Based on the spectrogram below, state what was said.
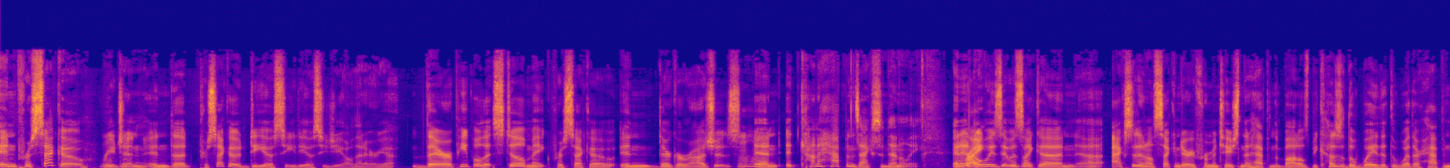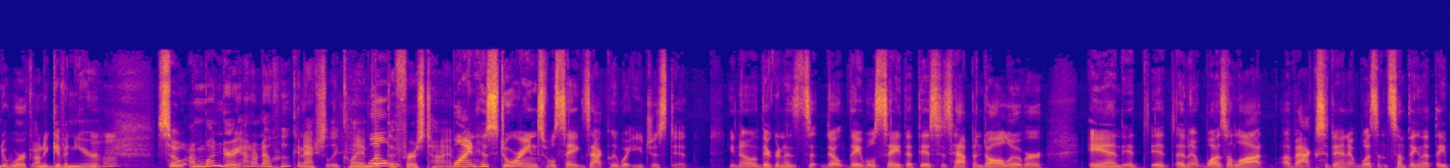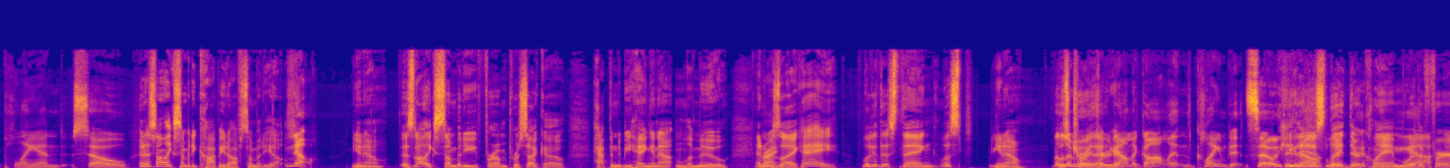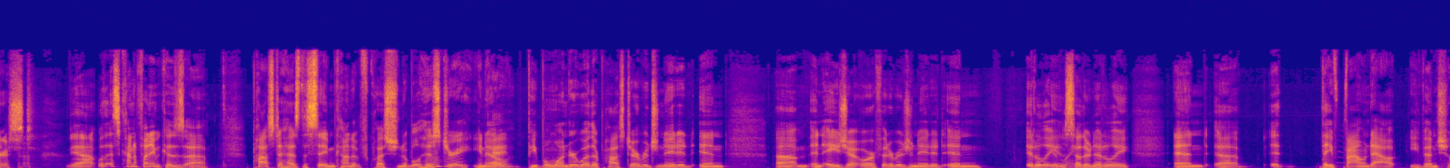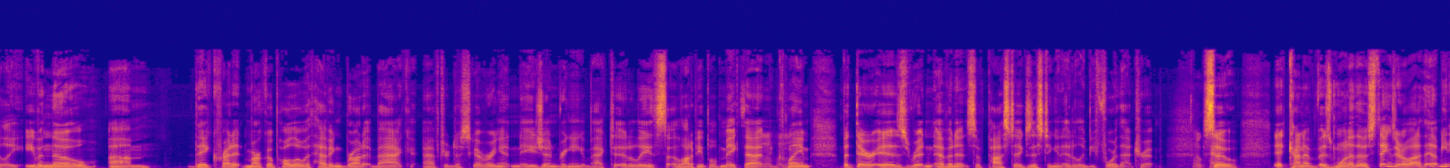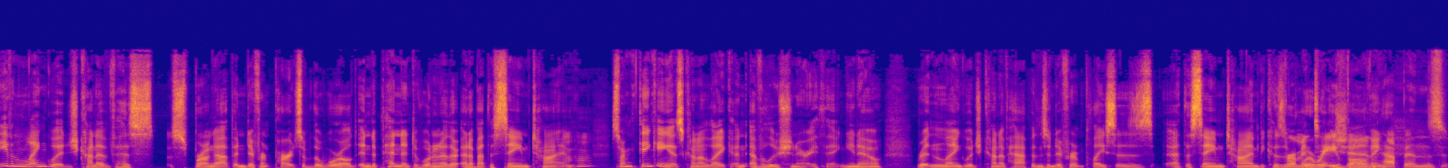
in Prosecco mm-hmm. region, in the Prosecco DOC, DOCG, all that area, there are people that still make Prosecco in their garages, mm-hmm. and it kind of happens accidentally. And it Right. always, it was like an uh, accidental secondary fermentation that happened in the bottles because of the way that the weather happened to work on a given year. Mm-hmm. So I'm wondering, I don't know who can actually claim that the first time. Wine historians will say exactly what you just did. You know, they're going to they will say that this has happened all over, and it it and it was a lot of accident. It wasn't something that they planned. So And it's not like somebody copied off somebody else. no, You know, it's not like somebody from Prosecco happened to be hanging out in Limoux and was like, "Hey, look at this thing. Let's, you know, but let's try Limoux that threw down the gauntlet and claimed it. So you they, they just laid their claim. We're Yeah. the first. Yeah, well, that's kind of funny because uh, pasta has the same kind of questionable history. You know, Mm-hmm. okay. people wonder whether pasta originated in um, in Asia or if it originated in Italy, in southern Mm-hmm. Italy, and uh, it, they found out eventually, even though. Um, they credit Marco Polo with having brought it back after discovering it in Asia and bringing it back to Italy. So a lot of people make that Mm-hmm. claim, but there is written evidence of pasta existing in Italy before that trip. Okay. So it kind of is one of those things. There are a lot of, I mean, even language kind of has sprung up in different parts of the world, independent of one another at about the same time. Mm-hmm. So I'm thinking it's kind of like an evolutionary thing, you know? Written language kind of happens in different places at the same time because of where we're evolving. happens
